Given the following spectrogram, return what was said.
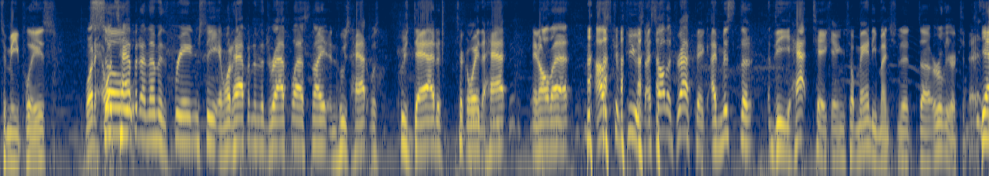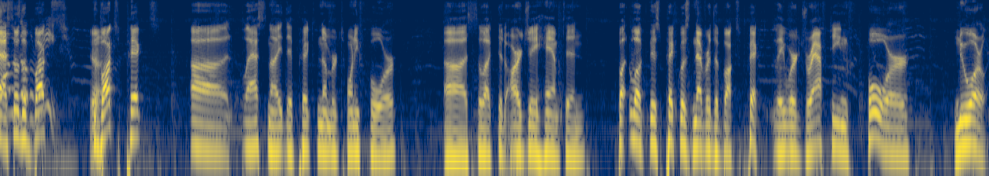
to me, please. What So- what's happened on them in free agency, and what happened in the draft last night, and whose hat was whose dad took away the hat and all that. I was confused. I saw the draft pick. I missed the the hat taking until Mandy mentioned it uh, earlier today. Yeah, so the all the Bucks rage. the Bucks picked uh, last night. They picked number twenty four, uh, selected R.J. Hampton. But look, this pick was never the Bucks pick. They were drafting for New Orleans.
